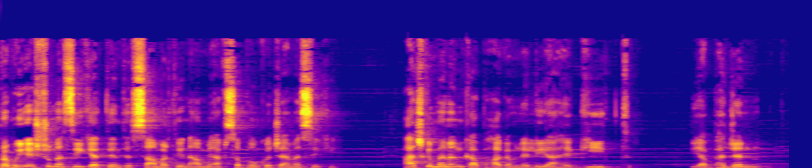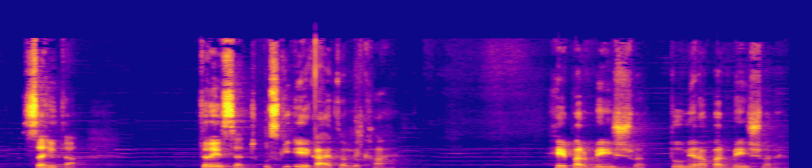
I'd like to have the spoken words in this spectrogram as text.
प्रभु यीशु मसीह के अत्यंत सामर्थ्य नाम में आप सबों को जय मसीह की। आज के मनन का भाग हमने लिया है गीत या भजन संहिता तिरसठ, उसकी एक आयत पर लिखा है, हे परमेश्वर, तू मेरा परमेश्वर है।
